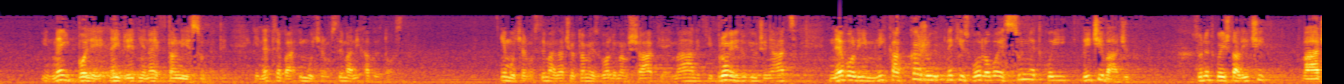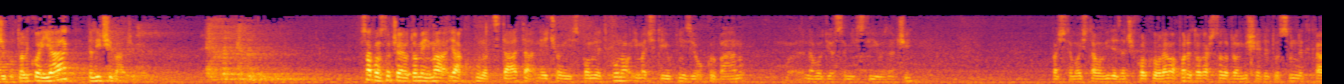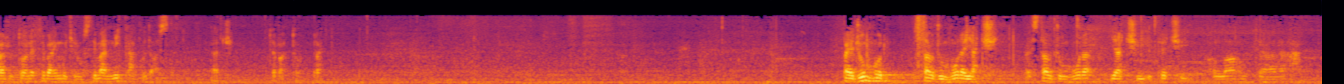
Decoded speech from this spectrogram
I najbolje, najvrednije, najeftalnije sunnete. I ne treba imućenom muslima nikako da to ostavlja imućan muslima, znači o tome je zgovorili imam Šafija i Maliki, brojni drugi učenjaci, ne volim nikako, kažu, neki zgovorili, ovo je sunnet koji liči vađibu. Sunnet koji šta liči? Vađibu. Toliko je jak da liči vađibu. U svakom slučaju o tome ima jako puno citata, neću vam ih spominjati puno, imat ćete i u knjizi o Kurbanu, navodio sam ih sviju, znači, pa ćete moći tamo vidjeti, znači, koliko je ulema, pored toga što su odabrali mišljenje da je to sunnet, kažu, to ne treba imući muslima nikako da ostane. Znači, treba to pratiti. Pa je džumhur, stav džumhura jači. Pa je stav džumhura jači i preči Allahu Teala Ahmed.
